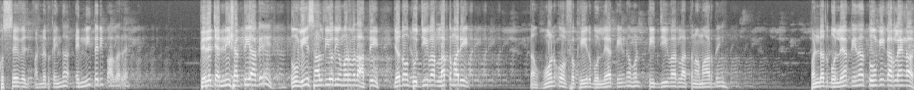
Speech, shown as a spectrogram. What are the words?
ਗੁੱਸੇ ਵਿੱਚ ਪੰਡਤ ਕਹਿੰਦਾ, ਇੰਨੀ ਤੇਰੀ ਪਾਵਰ ਹੈ। ਤੇਰੇ ਚ ਇੰਨੀ ਸ਼ਕਤੀ ਆ ਗਈ। ਤੂੰ 20 ਸਾਲ ਦੀ ਉਹਦੀ ਉਮਰ ਵਧਾਤੀ। ਜਦੋਂ ਦੂਜੀ ਵਾਰ ਲੱਤ ਮਾਰੀ, ਤਾਂ ਹੁਣ ਉਹ ਫਕੀਰ ਬੋਲਿਆ, ਕਹਿੰਦਾ, ਹੁਣ ਤੀਜੀ ਵਾਰ ਲੱਤ ਨਾ ਮਾਰ ਦੇਈ। ਪੰਡਤ ਬੋਲਿਆ, ਕਹਿੰਦਾ, ਤੂੰ ਕੀ ਕਰ ਲੇਗਾ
